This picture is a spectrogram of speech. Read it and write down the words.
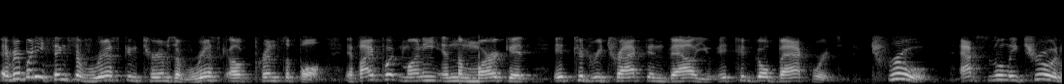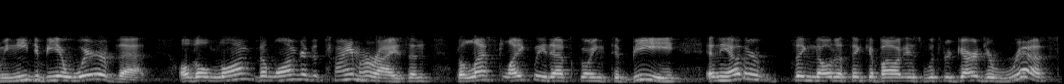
everybody thinks of risk in terms of risk of principal. If I put money in the market, it could retract in value, it could go backwards. True, absolutely true, and we need to be aware of that. Although long, the longer the time horizon, the less likely that's going to be. And the other thing, though, to think about is with regard to risk,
